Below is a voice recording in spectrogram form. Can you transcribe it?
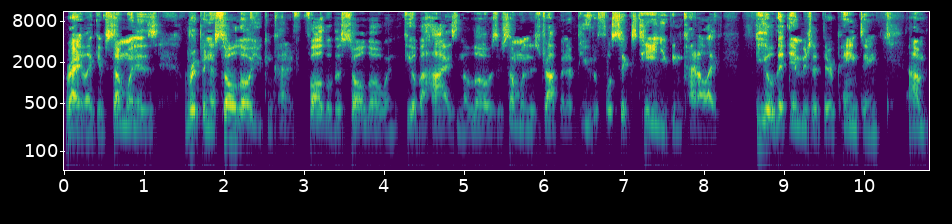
right? Like if someone is ripping a solo, you can kind of follow the solo and feel the highs and the lows. If someone is dropping a beautiful 16, you can kind of like feel the image that they're painting. Um,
